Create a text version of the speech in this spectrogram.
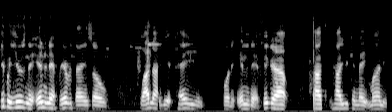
people using the internet for everything, so why not get paid for the internet? Figure out how how you can make money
